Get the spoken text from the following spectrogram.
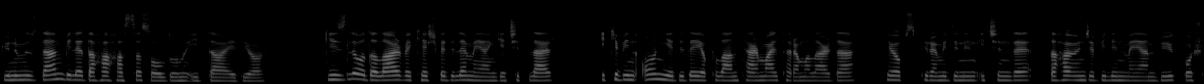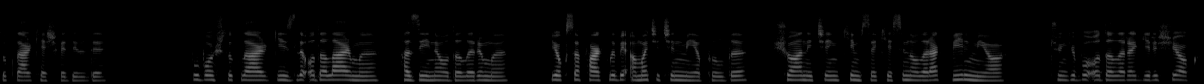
günümüzden bile daha hassas olduğunu iddia ediyor. Gizli odalar ve keşfedilemeyen geçitler 2017'de yapılan termal taramalarda Keops piramidinin içinde daha önce bilinmeyen büyük boşluklar keşfedildi. Bu boşluklar gizli odalar mı, hazine odaları mı, yoksa farklı bir amaç için mi yapıldı? Şu an için kimse kesin olarak bilmiyor. Çünkü bu odalara giriş yok.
